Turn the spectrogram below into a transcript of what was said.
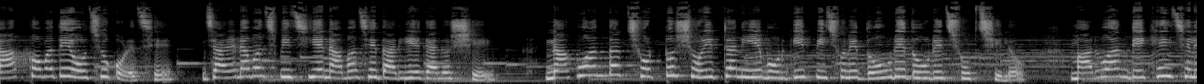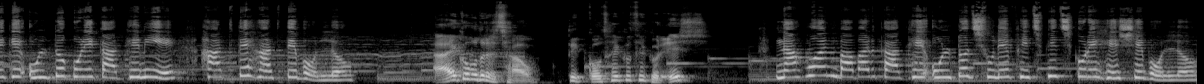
রাগ কমাতে অজু করেছে। নামাজ পিছিয়ে নামাজে দাঁড়িয়ে গেল সে। নাহুয়ান তার ছোট্ট শরীরটা নিয়ে মুরগির পিছনে দৌড়ে দৌড়ে ছুটছিল। মারোয়ান দেখেই ছেলেকে উল্টো করে কাঁধে নিয়ে হাঁটতে হাঁটতে বলল, আয় কবুতরের ছাও, তুই কোথায় কোথায় করিস? নাহুয়ান বাবার কাঁধে উল্টো ঝুলে ফিচফিচ করে হেসে বলল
